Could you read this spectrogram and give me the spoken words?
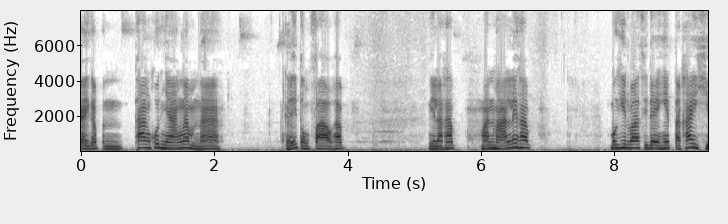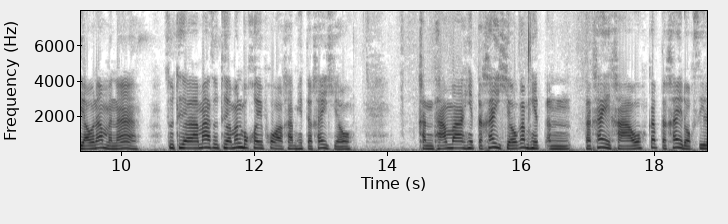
กล้ๆกับอันทางคนยางน้ำนะก็เลยตรงฟาวครับ นี่แหละครับมันมันๆเลยครับบ่คิดว่าสิได้เห็ดตะไคร่เขียวนะมันนะสุเทือมาสุเทือมันบ่ค่อยพอครับเห็ดตะไคร่เขียวคันถามว่าเห็ดตะไคร่เขียวกับเห็ดอันตะไคร่ขาวกับตะไคร่ดอกสีแ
